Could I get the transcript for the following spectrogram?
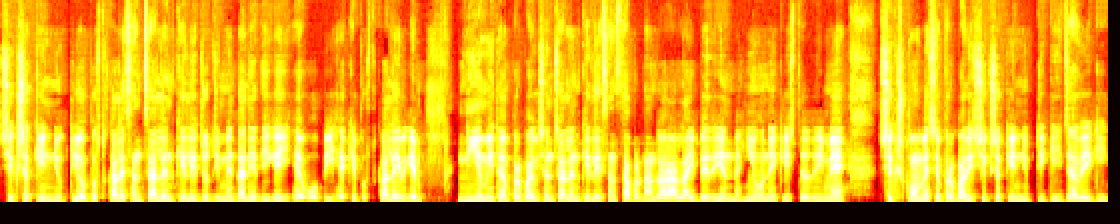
शिक्षक की नियुक्ति और पुस्तकालय संचालन के लिए जो जिम्मेदारियाँ दी गई है, वो भी है कि पुस्तकालय के नियमित प्रभावी संचालन के लिए संस्था प्रधान द्वारा लाइब्रेरियन नहीं होने की स्थिति में शिक्षकों में से प्रभारी शिक्षक की नियुक्ति की जाएगी।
